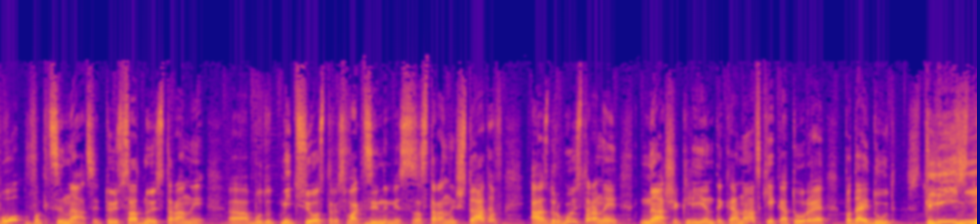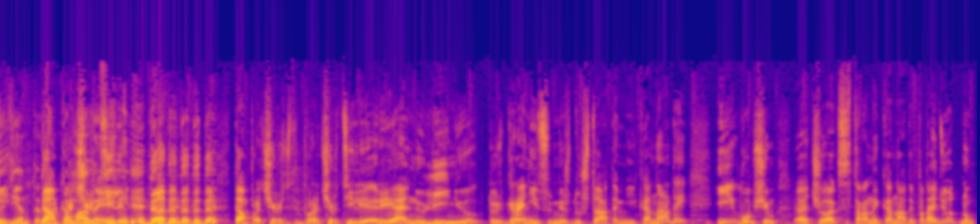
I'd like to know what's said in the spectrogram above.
по вакцинации. То есть, с одной стороны, а, будут медсестры с вакцинами со стороны штатов, а с другой стороны, наши клиенты канадские, которые подойдут к линии, студенты, там наркоманы. прочертили, да, да, да, да, да, там прочер- прочертили реальную линию, то есть границу между Штатами и Канадой, и, в общем, э, человек со стороны Канады подойдет, ну,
